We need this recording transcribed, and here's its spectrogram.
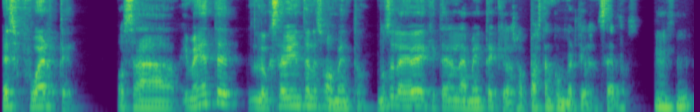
es fuerte. O sea, imagínate lo que está viviendo en ese momento. No se le debe de quitar en la mente que los papás están convertidos en cerdos. Ujú.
